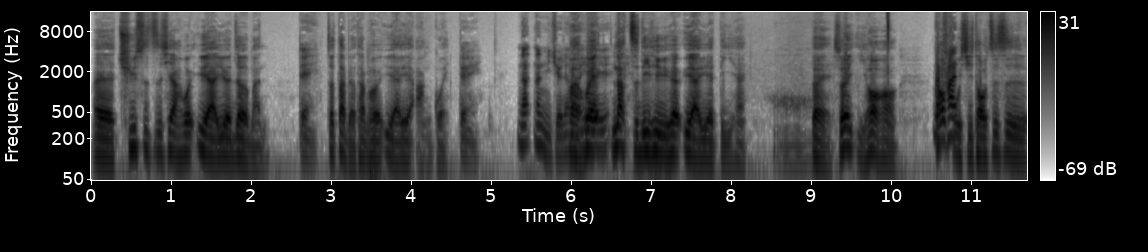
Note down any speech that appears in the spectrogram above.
呃趋势之下会越来越热门，对，这代表他们会越来越昂贵，对，那那你觉得会那殖利率会越来越低，哈。对，所以以后哈，高股息投资是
